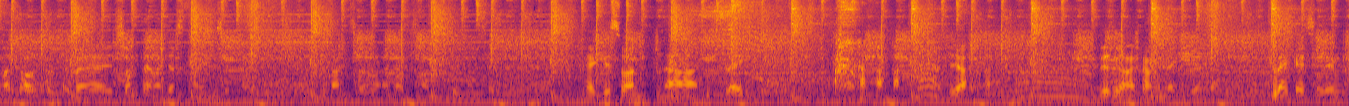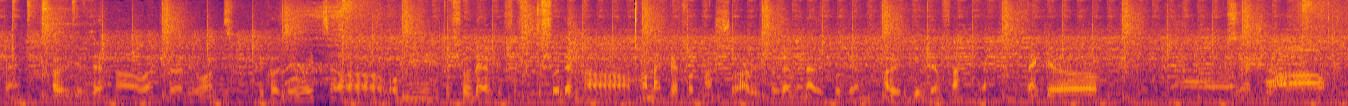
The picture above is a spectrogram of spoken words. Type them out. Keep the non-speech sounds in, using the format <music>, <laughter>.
Not all the but sometimes I just like the bank, so I have some preference. Like this one? Nah, it's like... <laughs> yeah. This is gonna come in next year. Like I said every time, I will give them uh, what uh, they want because they wait uh, for me to show them to show them uh, my performance. So I will show them and I will prove them. I will give them fun. Yeah. Thank you. Ciao. Ciao.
